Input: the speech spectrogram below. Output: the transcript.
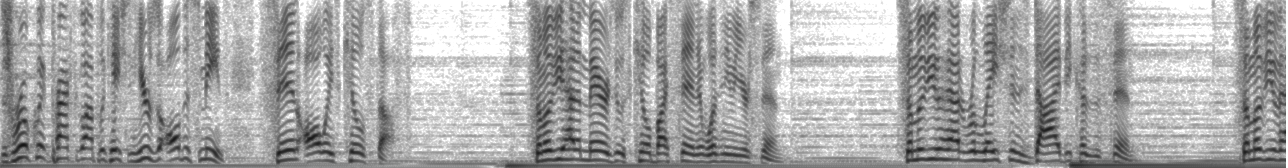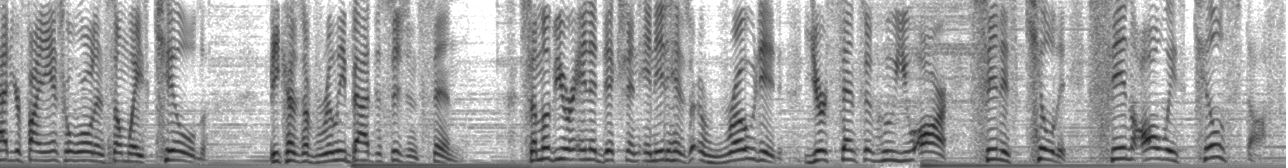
just real quick practical application. Here's all this means sin always kills stuff. Some of you had a marriage that was killed by sin, it wasn't even your sin. Some of you had relations die because of sin. Some of you have had your financial world in some ways killed because of really bad decisions, sin. Some of you are in addiction and it has eroded your sense of who you are. Sin has killed it. Sin always kills stuff.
